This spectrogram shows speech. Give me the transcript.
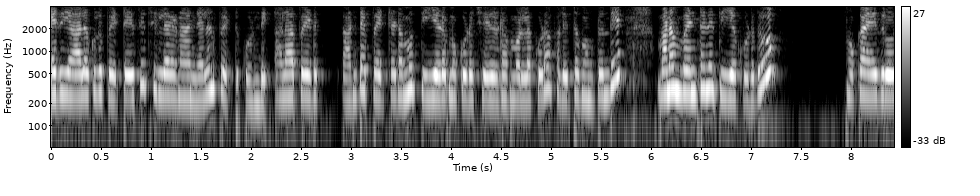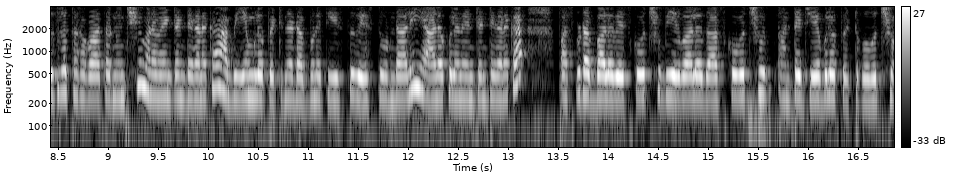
ఐదు యాలకులు పెట్టేసి చిల్లర నాణ్యాలను పెట్టుకోండి. అలా పెడ అంటే పెట్టడము తీయడము కూడా చేయడం వల్ల కూడా ఫలితం ఉంటుంది. మనం వెంటనే తీయకూడదు. ఒక ఐదు రోజుల తర్వాత నుంచి మనం ఏంటంటే కనుక ఆ బియ్యంలో పెట్టిన డబ్బుని తీస్తూ వేస్తూ ఉండాలి. యాలకులను ఏంటంటే కనుక పసుపు డబ్బాలో వేసుకోవచ్చు బీరువాలో దాచుకోవచ్చు అంటే జేబులో పెట్టుకోవచ్చు.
